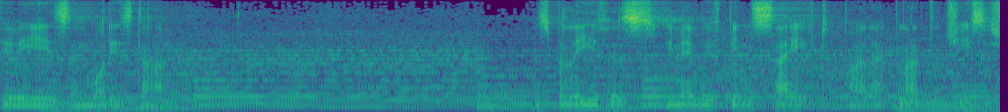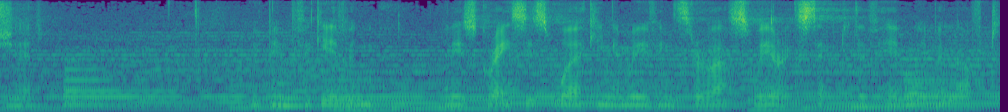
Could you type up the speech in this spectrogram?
who He is and what He's done. As believers, you know, we've been saved by that blood that Jesus shed. We've been forgiven, and His grace is working and moving through us. We are accepted of Him, we're beloved.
